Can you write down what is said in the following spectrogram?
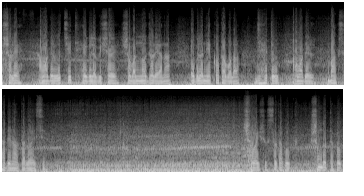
আসলে আমাদের উচিত এগুলো বিষয়ে সবার নজরে আনা, এগুলো নিয়ে কথা বলা, যেহেতু আমাদের বাক স্বাধীনতা রয়েছে। সবাই সুস্থ থাকুক, সুন্দর থাকুক।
